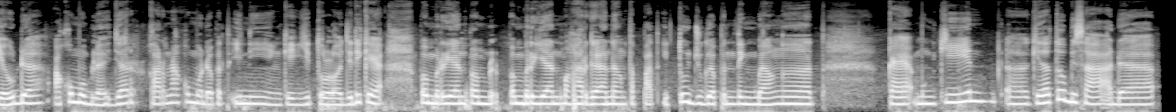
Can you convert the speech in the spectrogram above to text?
ya udah aku mau belajar karena aku mau dapat ini yang kayak gitu loh. Jadi kayak pemberian pemberian penghargaan yang tepat itu juga penting banget. Kayak mungkin uh, kita tuh bisa ada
